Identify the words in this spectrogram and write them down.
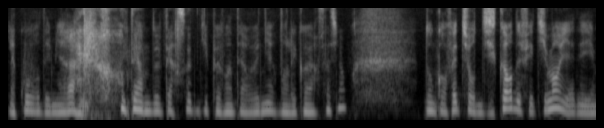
la cour des miracles en termes de personnes qui peuvent intervenir dans les conversations. Donc en fait sur Discord effectivement il y a des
